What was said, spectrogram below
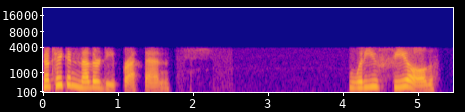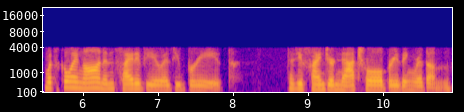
Now take another deep breath in. What do you feel what's going on inside of you as you breathe, as you find your natural breathing rhythm.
